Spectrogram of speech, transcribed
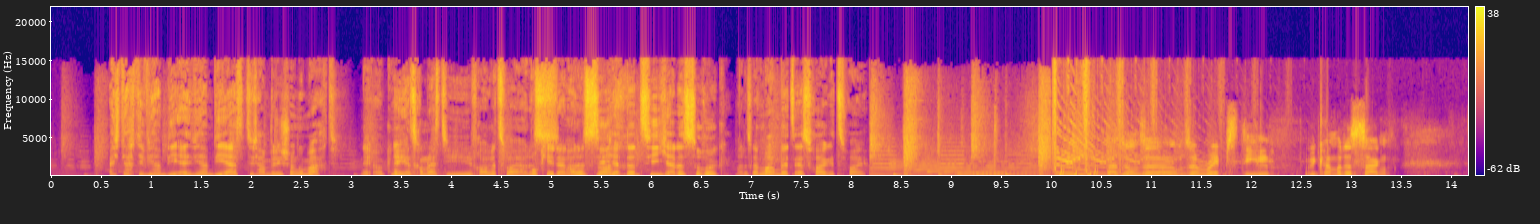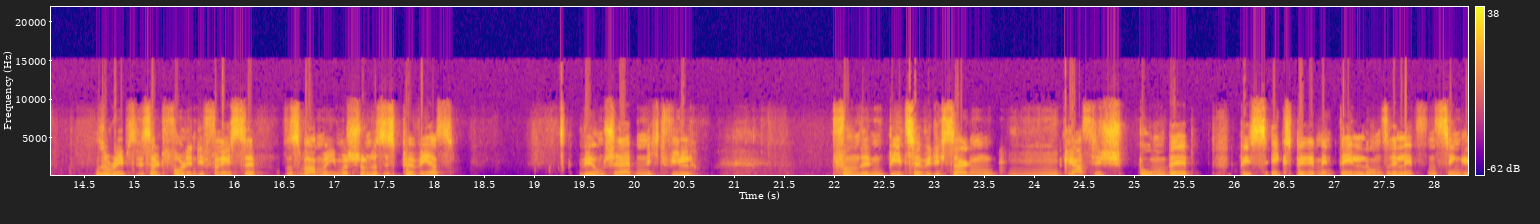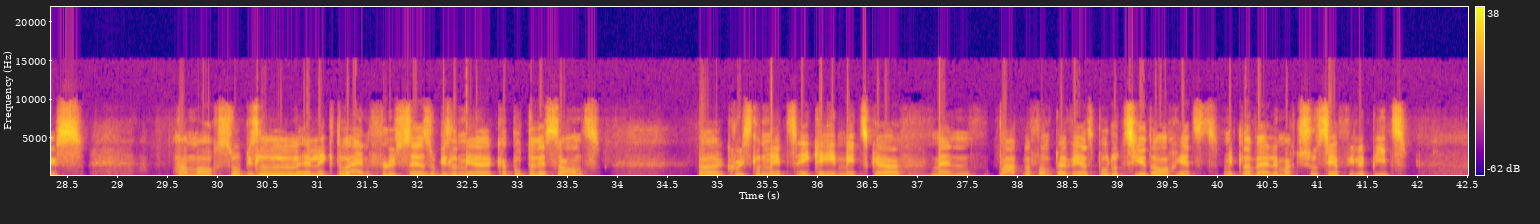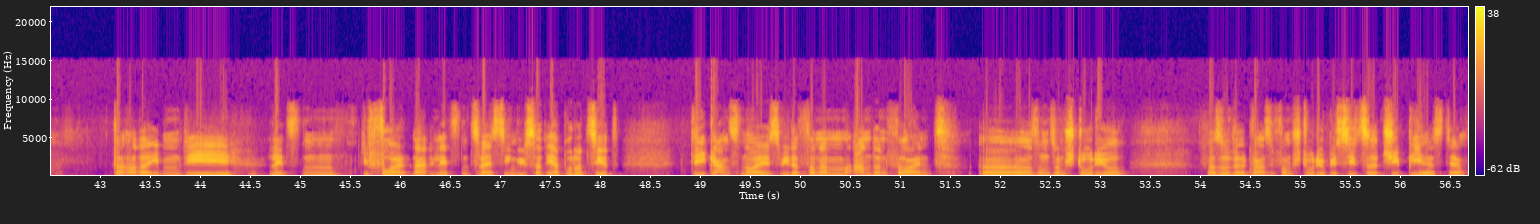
Ich dachte, wir haben die, äh, wir haben die erste. Haben wir die schon gemacht? Nee, okay. Nee, jetzt kommt erst die Frage 2. Alles, okay, dann ziehe ich, dann zieh ich alles zurück. Alles dann korrekt. machen wir jetzt erst Frage 2. Also unser, unser Rap-Stil, wie kann man das sagen? Unser Rap-Stil ist halt voll in die Fresse. Das war mir immer schon, das ist pervers. Wir umschreiben nicht viel. Von den Beats her würde ich sagen, mh, klassisch Boom-Bap bis experimentell. Unsere letzten Singles haben auch so ein bisschen Elektro-Einflüsse, so ein bisschen mehr kaputtere Sounds. Äh, Crystal Metz, a.k.a. Metzger, mein Partner von Pervers, produziert auch jetzt mittlerweile, macht schon sehr viele Beats. Da hat er eben die letzten, die vor, na, die letzten zwei Singles hat er produziert. Die ganz neue ist wieder von einem anderen Freund äh, aus unserem Studio, also quasi vom Studiobesitzer GP heißt der.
